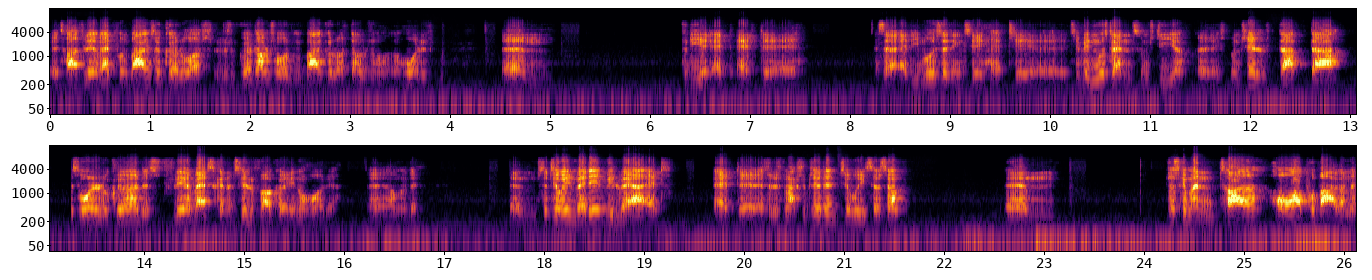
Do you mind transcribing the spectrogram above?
øh, træder flere watt på en bakke, så kører du også, hvis du kører dobbelt så hurtigt på en bakke, kører du også dobbelt så hurtigt. Øhm, fordi at, at, at, øh, altså at i modsætning til, til, til vindmodstanden, som stiger øh, eksponentielt, der, der des hurtigere du kører, des flere watt skal der til for at køre endnu hurtigere, øh, om vil. Øhm, så teorien hvad det vil være, at, at øh, altså hvis man accepterer den teori, så, så, øhm, så skal man træde hårdere på bakkerne,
